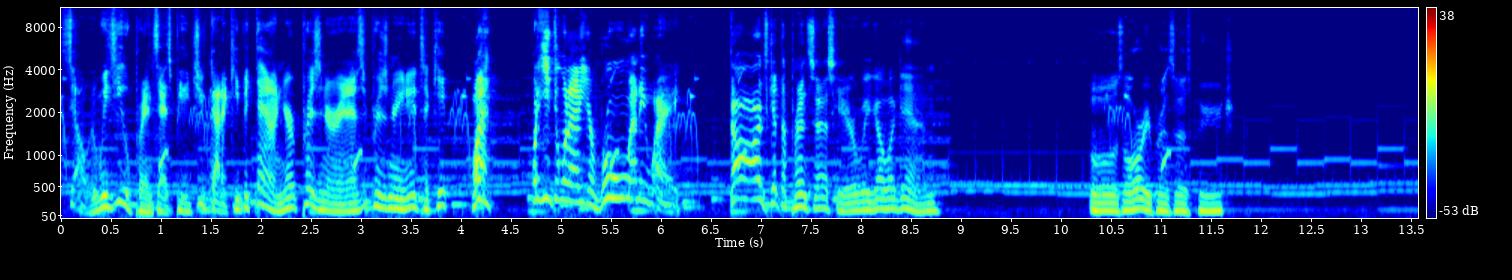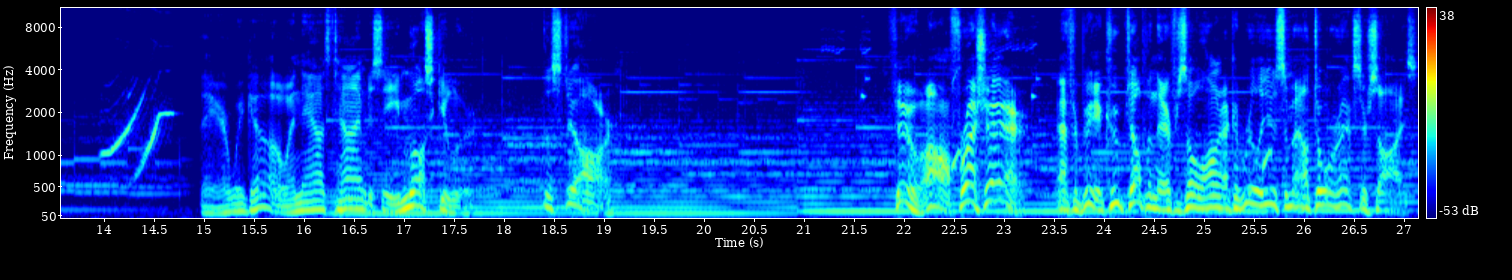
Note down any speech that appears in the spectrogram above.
So, it was you, Princess Peach. You've got to keep it down. You're a prisoner, and as a prisoner, you need to keep. What? What are you doing out of your room anyway? Guards, get the princess. Here we go again. Oh, sorry, Princess Peach. There we go, and now it's time to see Muskular, the star. Phew, oh, fresh air! After being cooped up in there for so long, I could really use some outdoor exercise.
